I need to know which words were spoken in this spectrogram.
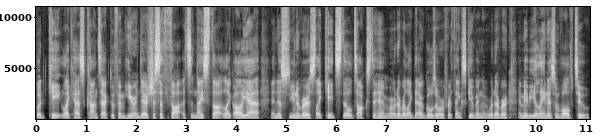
but Kate like has contact with him here and there. It's just a thought. It's a nice thought, like, oh yeah, in this universe, like Kate still talks to him or whatever, like that, or goes over for Thanksgiving or whatever, and maybe Yelena's involved too.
